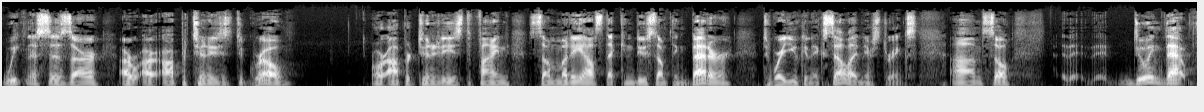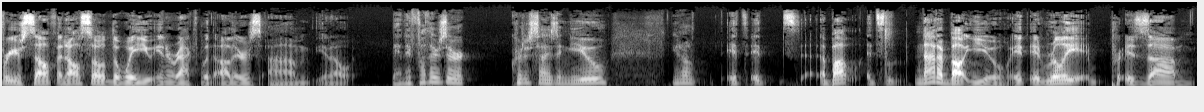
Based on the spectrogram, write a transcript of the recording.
weaknesses are, are, are opportunities to grow or opportunities to find somebody else that can do something better to where you can excel in your strengths. Um, so doing that for yourself and also the way you interact with others, um, you know, and if others are criticizing you, you know, it's it's about it's not about you. It it really is um,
